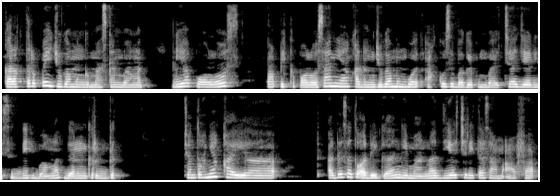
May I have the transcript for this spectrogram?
Karakter P juga menggemaskan banget. Dia polos, tapi kepolosannya kadang juga membuat aku sebagai pembaca jadi sedih banget dan greget. Contohnya kayak ada satu adegan di mana dia cerita sama Ava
